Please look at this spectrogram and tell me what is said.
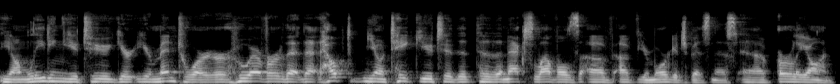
you know, I'm leading you to your your mentor or whoever that that helped you know take you to the to the next levels of of your mortgage business uh, early on.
